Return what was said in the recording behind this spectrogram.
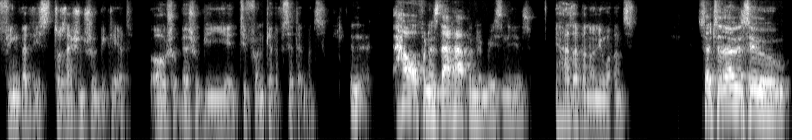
think that this transaction should be cleared, or should, there should be different kind of settlements. And how often has that happened in recent years? It has happened only once. So, to those who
